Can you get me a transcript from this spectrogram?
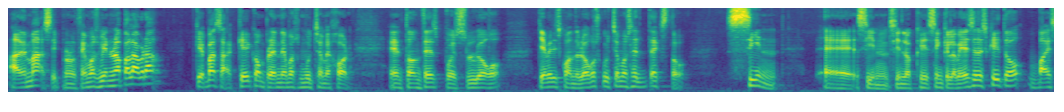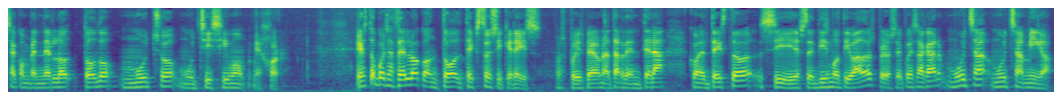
Además, si pronunciamos bien una palabra, ¿qué pasa? Que comprendemos mucho mejor. Entonces, pues luego, ya veréis, cuando luego escuchemos el texto sin, eh, sin, sin, lo que, sin que lo veáis escrito, vais a comprenderlo todo mucho, muchísimo mejor. Esto podéis hacerlo con todo el texto si queréis. Os podéis pegar una tarde entera con el texto si os sentís motivados, pero se puede sacar mucha, mucha amiga.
